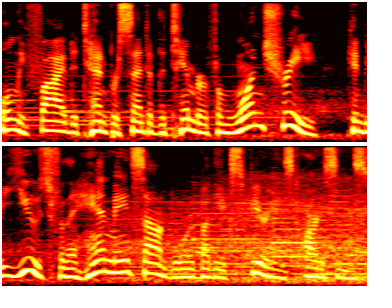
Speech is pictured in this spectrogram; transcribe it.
Only 5 to 10% of the timber from one tree can be used for the handmade soundboard by the experienced artisans.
